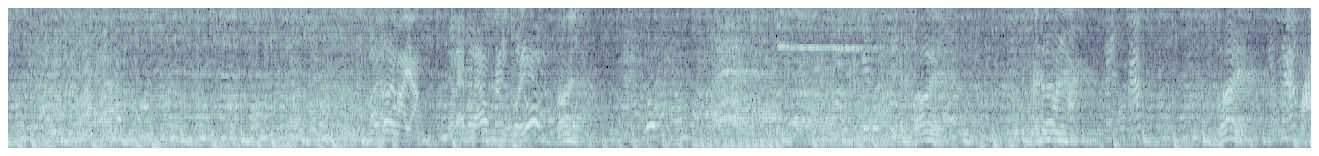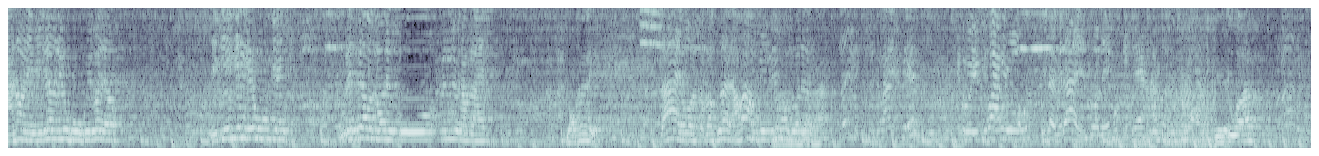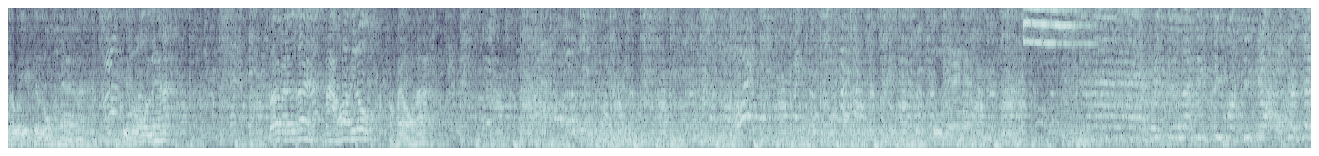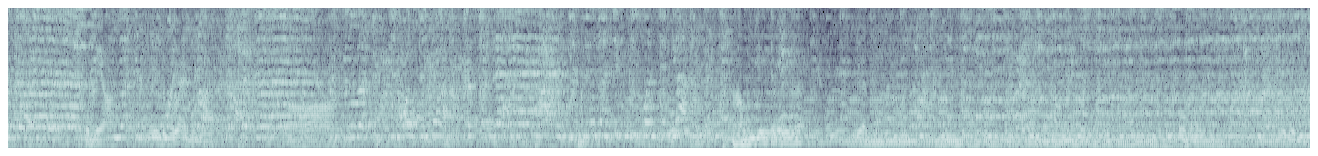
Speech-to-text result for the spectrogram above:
เต้ยมายังมาแล้วมาแล้วนั่งอยู่ข้างบนนี่ได้ได้ไอ้เต้ยมายังได้มาหาหน่อยมีเรื่องลิเวอร์พูลคุยด้วยเร็วจริงจริงจริงลิเวอร์พูลจริงกูได้เสื้อมาตัวหนึ่งกูไม่รู้จะทำอะไรยกให้ ได้หมดสำหรับเพื่อนเอาว่ามีลิเวอร์พูลตัวหนึ่งว่างอยู่ที่ใส่ไม่ได้ ตัวเล็กเขาติดแดงครับเปลี่ยนตัวครับแล้วเอ็กซ์จะลงแทนนะเปลี่ยนสองคนเลยฮะเต้ยมาเร็วเต้ยมาหาพ่อพี่ลูกเอาใครออกฮะซูมยังไงเนี่ย กลุ่มนี้เหรอไม่ดูไม่ใหญ่ผมอ้าวยิงเองเจ็บเองฮะมันใกล้ไงเดี๋ยวดูจอให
